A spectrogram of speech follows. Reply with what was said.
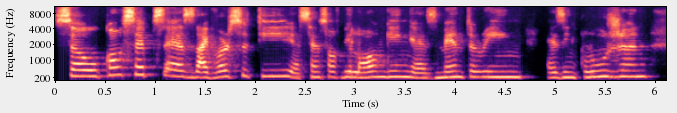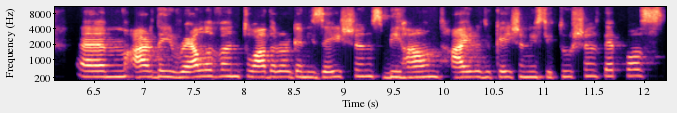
So concepts as diversity, a sense of belonging, as mentoring, as inclusion, um, are they relevant to other organizations beyond higher education institutions? That was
